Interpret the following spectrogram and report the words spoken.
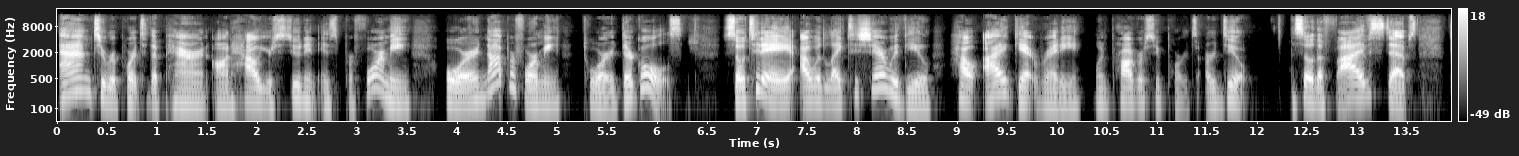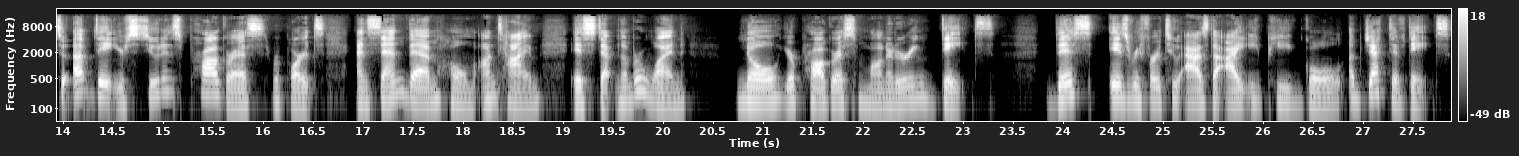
and to report to the parent on how your student is performing or not performing toward their goals. So today I would like to share with you how I get ready when progress reports are due. So the five steps to update your students' progress reports and send them home on time is step number one, know your progress monitoring dates. This is referred to as the IEP goal objective dates.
